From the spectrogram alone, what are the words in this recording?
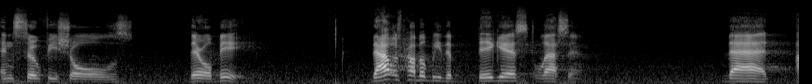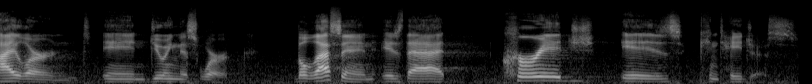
and Sophie Scholl's there will be. That was probably the biggest lesson that I learned in doing this work. The lesson is that courage is contagious.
